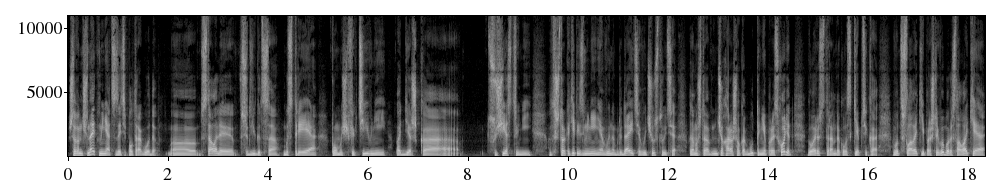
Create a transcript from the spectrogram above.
что-то начинает меняться за эти полтора года? Э, стало ли все двигаться быстрее, помощь эффективней, поддержка существенней? Что, какие-то изменения вы наблюдаете, вы чувствуете? Потому что ничего хорошего как будто не происходит, говорю со стороны такого скептика. Вот в Словакии прошли выборы, Словакия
